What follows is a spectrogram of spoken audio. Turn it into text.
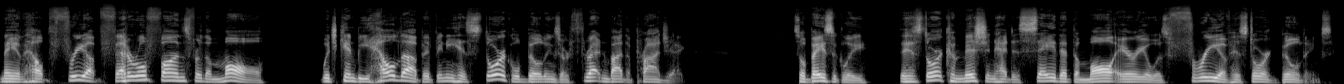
may have helped free up federal funds for the mall which can be held up if any historical buildings are threatened by the project. So basically, the Historic Commission had to say that the mall area was free of historic buildings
